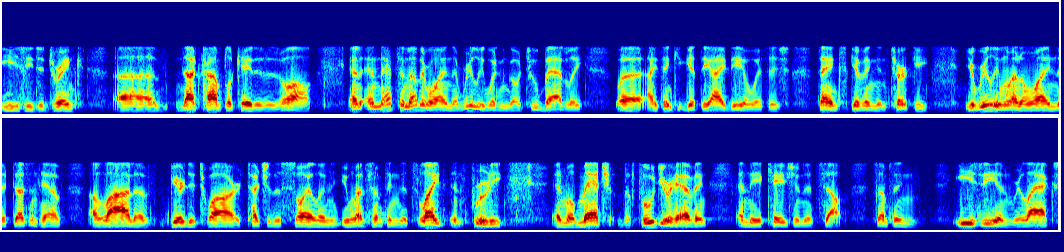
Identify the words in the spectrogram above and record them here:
easy to drink uh, not complicated at all. And and that's another wine that really wouldn't go too badly. Uh, I think you get the idea with this Thanksgiving and turkey. You really want a wine that doesn't have a lot of goût de terroir or touch of the soil it. You want something that's light and fruity and will match the food you're having and the occasion itself. Something easy and relaxed,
